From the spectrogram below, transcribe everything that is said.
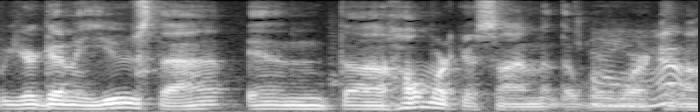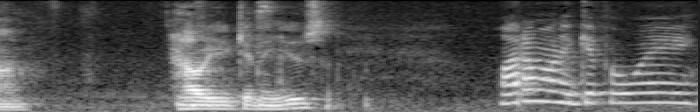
you're going to use that in the homework assignment that we're I working know. on. How are you going to use it? Well, I don't want to give away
